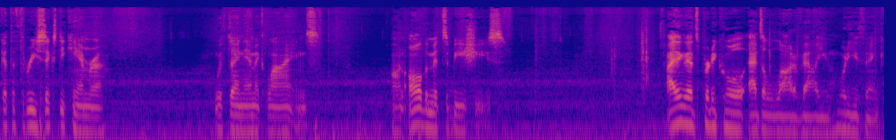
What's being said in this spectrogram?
Got the 360 camera with dynamic lines on all the Mitsubishis. I think that's pretty cool, adds a lot of value. What do you think?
